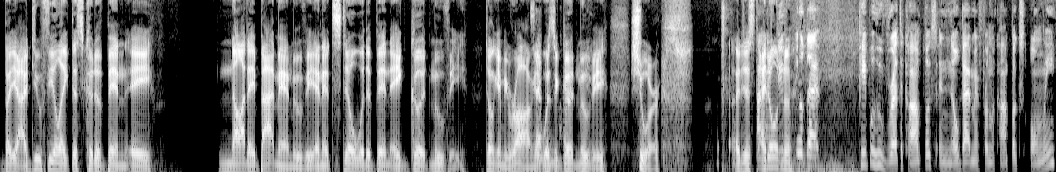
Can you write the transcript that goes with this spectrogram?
but yeah, I do feel like this could have been a not a Batman movie, and it still would have been a good movie. Don't get me wrong; it was a good movie, sure. I just I don't do know. feel that people who've read the comic books and know Batman from the comic books only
